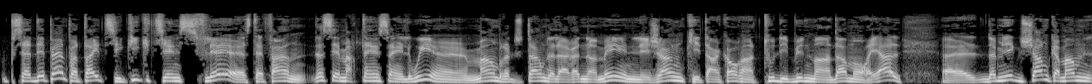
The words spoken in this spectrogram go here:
Puis ça dépend peut-être c'est qui qui tient le sifflet, euh, Stéphane? Là, c'est Martin Saint-Louis, un membre du Temple de la Renommée, une légende qui est encore en tout début de mandat à Montréal. Euh, Dominique Ducharme commande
